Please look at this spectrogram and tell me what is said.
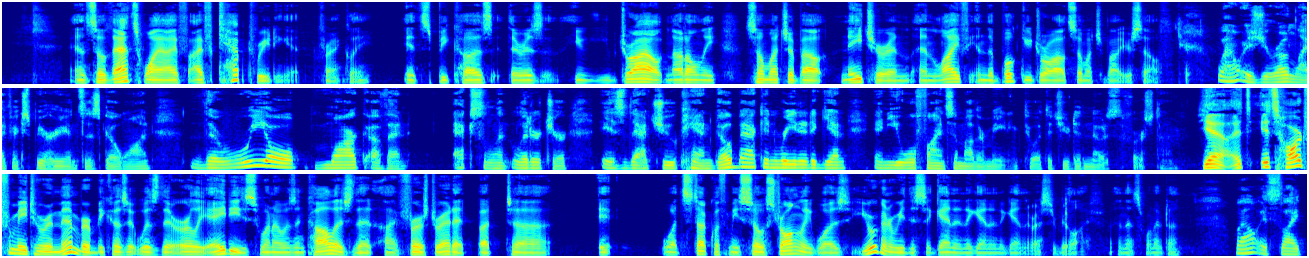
and so that's why I've I've kept reading it. Frankly, it's because there is you you draw out not only so much about nature and and life in the book, you draw out so much about yourself. Well, as your own life experiences go on, the real mark of an excellent literature is that you can go back and read it again and you will find some other meaning to it that you didn't notice the first time. Yeah, it's it's hard for me to remember because it was the early '80s when I was in college that I first read it. But uh, it what stuck with me so strongly was you're going to read this again and again and again the rest of your life, and that's what I've done. Well, it's like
